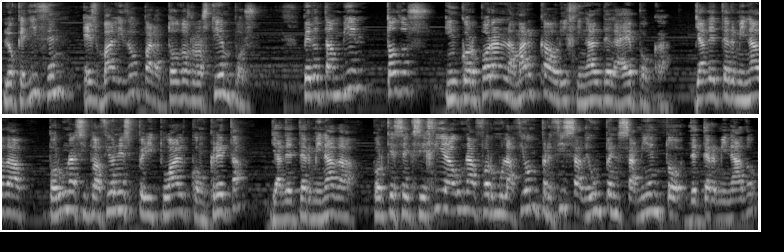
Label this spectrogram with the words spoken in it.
lo que dicen es válido para todos los tiempos, pero también todos incorporan la marca original de la época, ya determinada por una situación espiritual concreta, ya determinada porque se exigía una formulación precisa de un pensamiento determinado,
